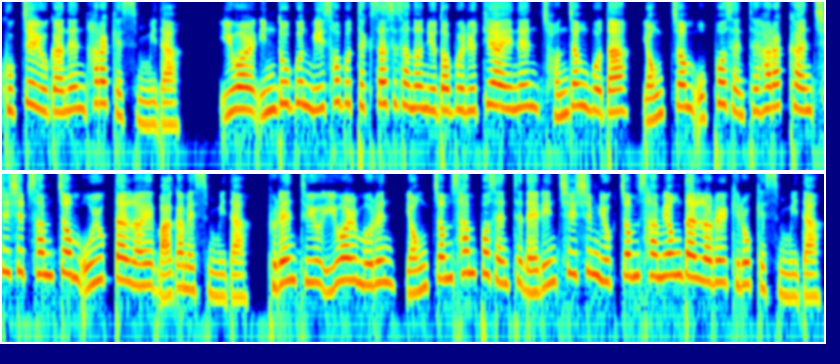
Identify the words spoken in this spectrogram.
국제 유가는 하락했습니다. 2월 인도군 미 서부 텍사스 산원 UWTI는 전장보다 0.5% 하락한 73.56달러에 마감했습니다. 브렌트유 2월물은 0.3% 내린 76.30달러를 기록했습니다.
